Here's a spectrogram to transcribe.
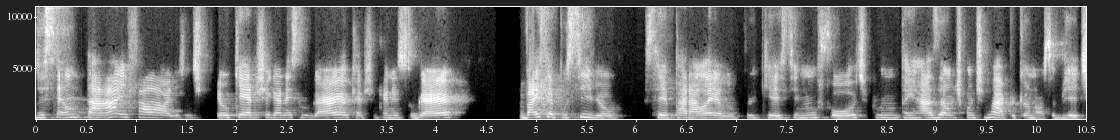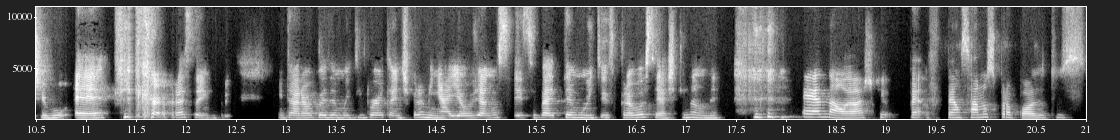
de sentar e falar: olha, gente, eu quero chegar nesse lugar, eu quero chegar nesse lugar, vai ser possível ser paralelo? Porque se não for, tipo, não tem razão de continuar, porque o nosso objetivo é ficar para sempre. Então era uma coisa muito importante para mim. Aí eu já não sei se vai ter muito isso para você, acho que não, né? é, não, eu acho que pensar nos propósitos,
